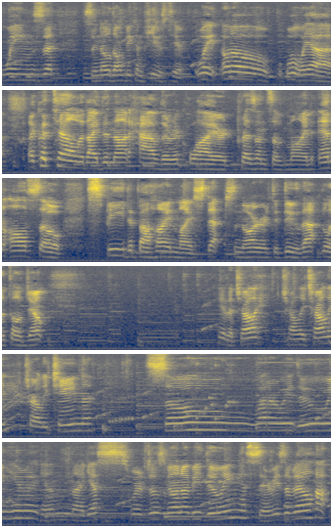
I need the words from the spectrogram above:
wings. So no, don't be confused here. Wait, oh no! Oh yeah. I could tell that I did not have the required presence of mind and also speed behind my steps in order to do that little jump. Hey there, Charlie. Charlie, Charlie. Charlie Chin. So, what are we doing here again? I guess we're just gonna be doing a series of little hop.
